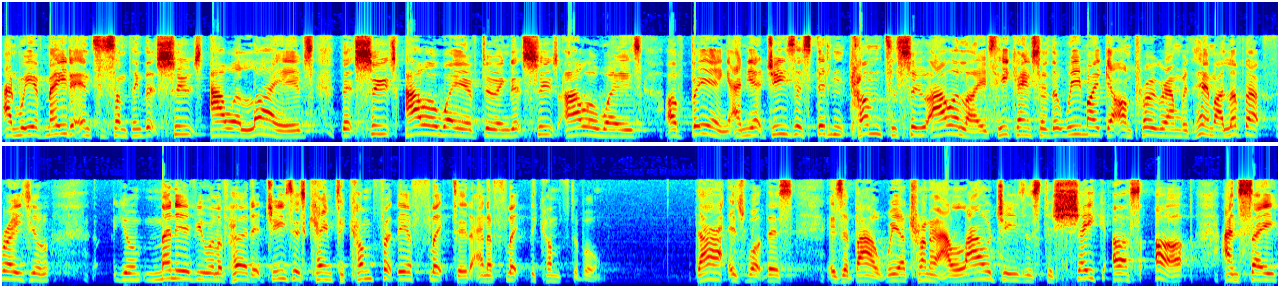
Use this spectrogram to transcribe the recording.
and we have made it into something that suits our lives, that suits our way of doing, that suits our ways of being. And yet Jesus didn't come to suit our lives. He came so that we might get on program with him. I love that phrase. You'll, you, many of you will have heard it. Jesus came to comfort the afflicted and afflict the comfortable. That is what this is about. We are trying to allow Jesus to shake us up and say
